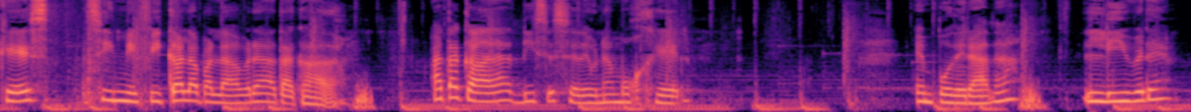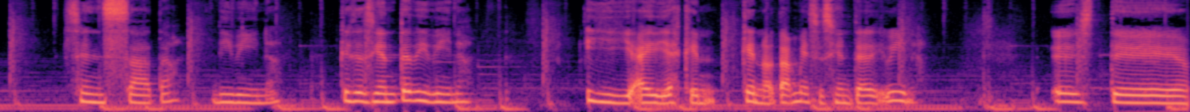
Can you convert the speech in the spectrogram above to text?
qué significa la palabra atacada. Atacada, dícese de una mujer empoderada, libre, sensata, divina, que se siente divina. Y hay días que, que no también se siente divina. Este.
